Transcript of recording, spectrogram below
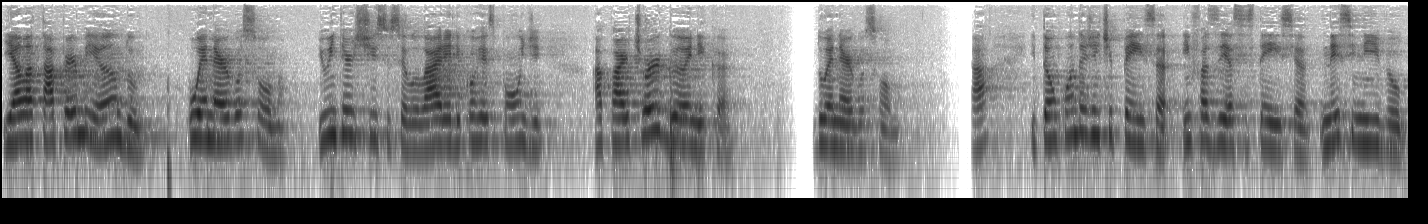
E ela está permeando o energossoma. E o interstício celular, ele corresponde à parte orgânica do energossoma, tá? Então, quando a gente pensa em fazer assistência nesse nível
